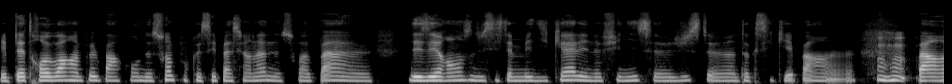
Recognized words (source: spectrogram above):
peut-être revoir un peu le parcours de soins pour que ces patients-là ne soient pas euh, des errances du système médical et ne finissent juste intoxiqués par, mmh par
